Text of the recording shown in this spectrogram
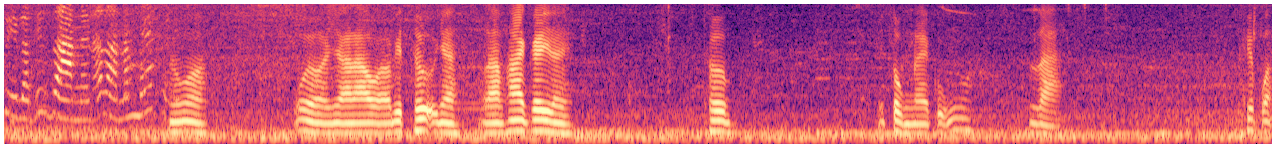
vì là cái dàn này đã là 5 mét rồi. Đúng rồi. Ui nhà nào biệt thự nhỉ? Làm hai cây này. Thơm. Cái tùng này cũng già. Khiếp quá.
